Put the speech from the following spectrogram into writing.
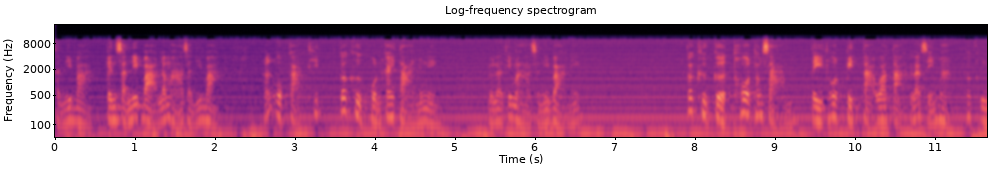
สันนิบาตเป็นสันนิบาตและมหาสันนิบาตนั้นโอกาสที่ก็คือคนใกล้ตายนั่นเอง เวลาที่มหาสันนิบาตนี้ ก็คือเกิดโทษทั้ง 3 ตีโทษปิตตะวาตะและเสมหะก็คือ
